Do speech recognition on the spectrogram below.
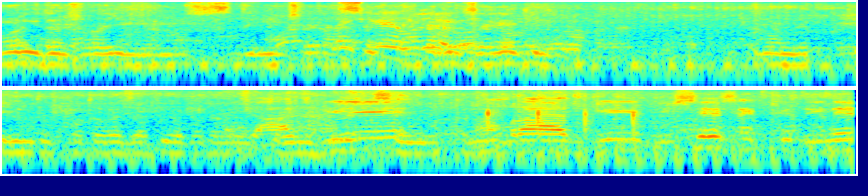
আমার বিধানসভায় ইমরান সিদ্দিক মশাই আসছে একাধিক জায়গায় কিন্তু আমার নেতৃত্বে কিন্তু পতাকা জাতীয় পতাকা আজকে সেই উত্তোলন? আমরা আজকে বিশেষ একটি দিনে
